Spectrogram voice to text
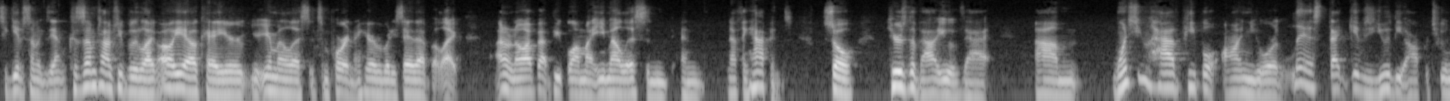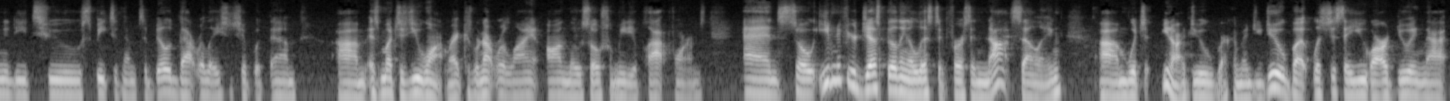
to give some example because sometimes people are like oh yeah okay your your email list it's important i hear everybody say that but like I don't know, I've got people on my email list and and nothing happens. So here's the value of that. Um, once you have people on your list, that gives you the opportunity to speak to them, to build that relationship with them, um, as much as you want, right? Because we're not reliant on those social media platforms. And so even if you're just building a list at first and not selling, um, which you know I do recommend you do, but let's just say you are doing that,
